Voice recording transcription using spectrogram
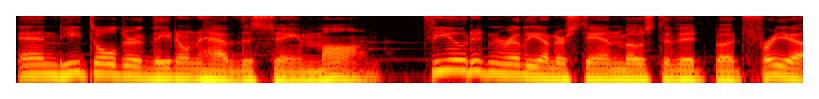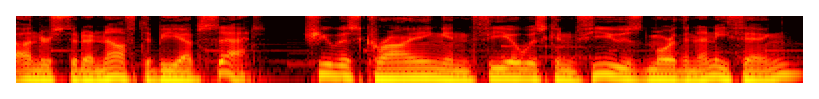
and he told her they don't have the same mom. Theo didn't really understand most of it, but Freya understood enough to be upset. She was crying, and Theo was confused more than anything.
